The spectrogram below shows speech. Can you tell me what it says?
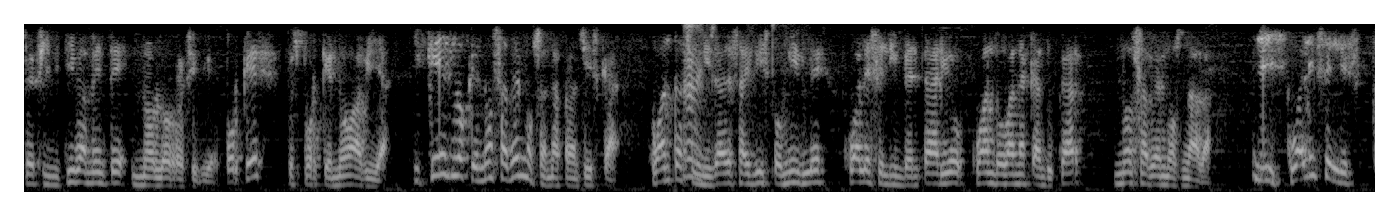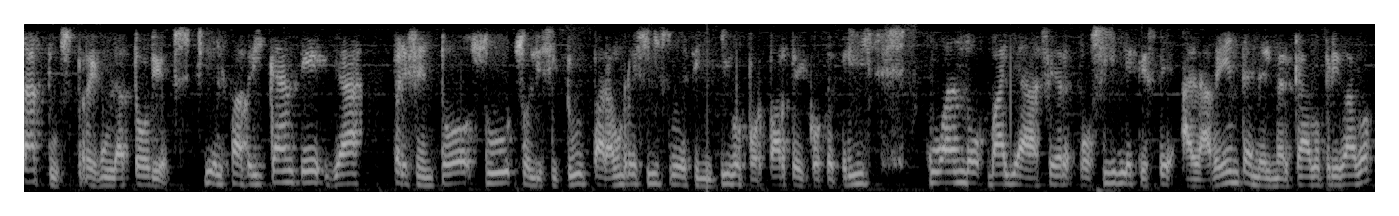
definitivamente no lo recibió. ¿Por qué? Pues porque no había. ¿Y qué es lo que no sabemos, Ana Francisca? ¿Cuántas unidades hay disponible? ¿Cuál es el inventario? ¿Cuándo van a caducar? No sabemos nada. ¿Y cuál es el estatus regulatorio? Si el fabricante ya presentó su solicitud para un registro definitivo por parte de COFEPRIS, cuándo vaya a ser posible que esté a la venta en el mercado privado,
